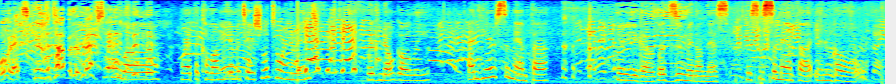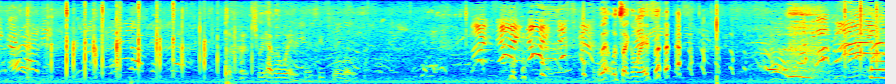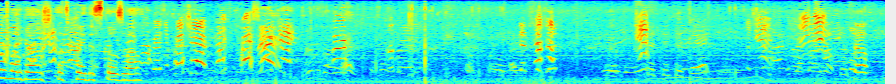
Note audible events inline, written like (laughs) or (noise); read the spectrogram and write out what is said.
Oh, that skinned the top of the ref's head. Hello. (laughs) We're at the Columbia Invitational Tournament with no goalie. And here's Samantha. Here you go. Let's zoom in on this. This is Samantha in goal. Should we have a wave? Let me see if you'll wave. (laughs) that looks like a wave. (laughs) Oh my gosh. Let's pray this goes well. Good. Go, Jeff.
